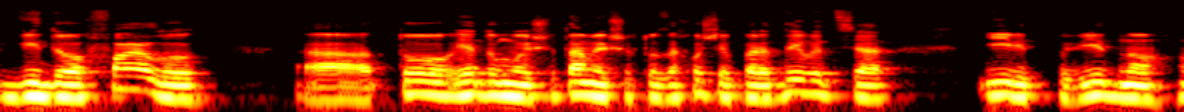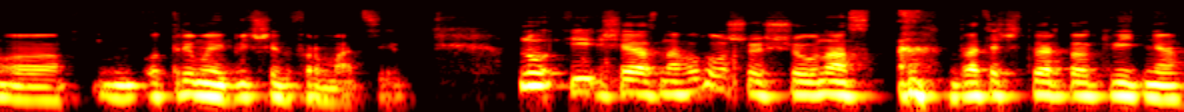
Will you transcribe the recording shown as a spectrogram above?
відеофайлу. То я думаю, що там, якщо хто захоче, передивиться і відповідно отримає більше інформації. Ну і ще раз наголошую, що у нас 24 квітня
